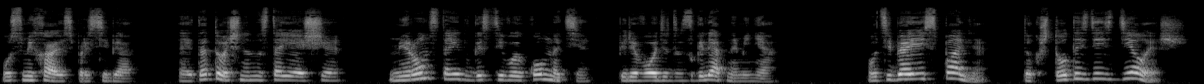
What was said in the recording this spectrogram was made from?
Усмехаюсь про себя. Это точно настоящее. Мирон стоит в гостевой комнате, переводит взгляд на меня. «У тебя есть спальня. Так что ты здесь делаешь?»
